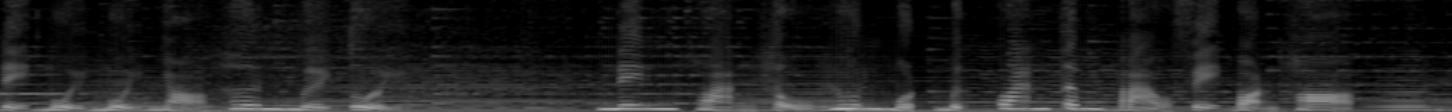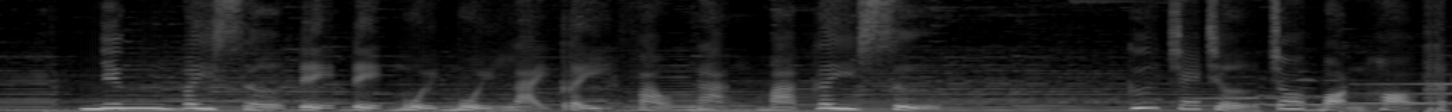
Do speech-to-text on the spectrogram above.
đệ muội muội nhỏ hơn 10 tuổi. Nên hoàng hậu luôn một mực quan tâm bảo vệ bọn họ. Nhưng bây giờ đệ đệ muội muội lại cậy vào nàng mà gây sự. Cứ che chở cho bọn họ thật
